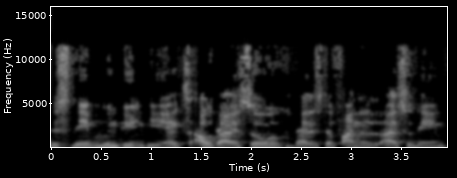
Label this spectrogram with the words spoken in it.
this name ubuntu UnityX out iso that is the final iso name.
